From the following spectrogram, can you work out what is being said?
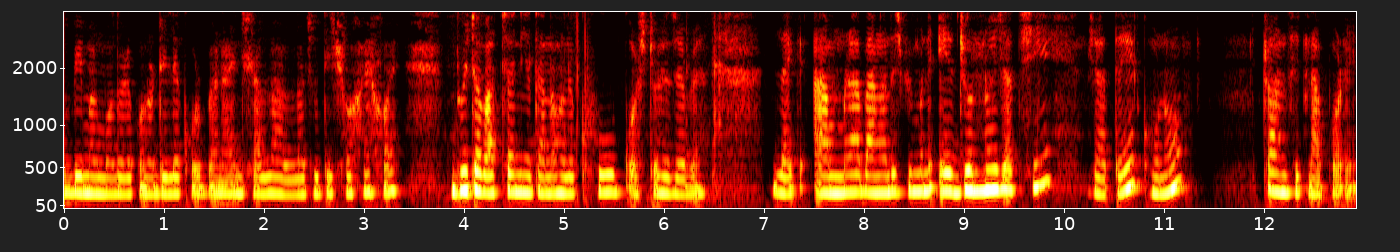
বিমান বন্দরে কোনো ডিলে করবে না ইনশাল্লাহ আল্লাহ যদি সহায় হয়। দুইটা বাচ্চা নিয়ে তা না হলে খুব কষ্ট হয়ে যাবে। লাইক আমরা বাংলাদেশ বিমানে এর জন্যই যাচ্ছি যাতে কোনো ট্রানজিট না পড়ে।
